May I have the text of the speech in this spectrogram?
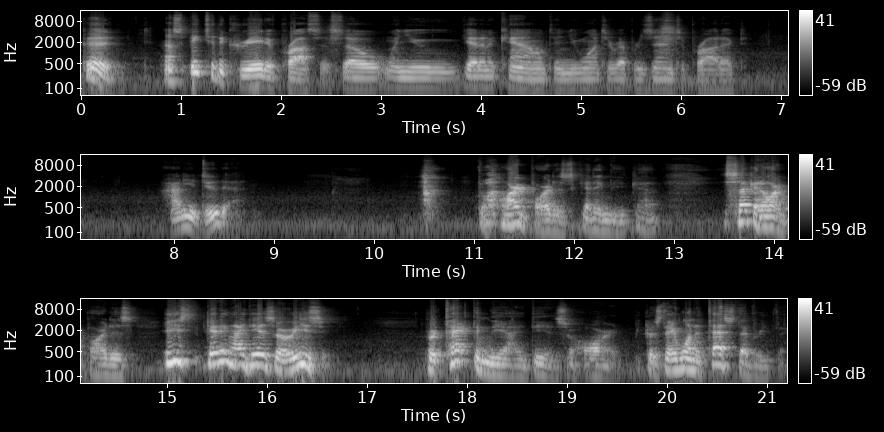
Good. Now speak to the creative process. So when you get an account and you want to represent a product, how do you do that? The hard part is getting the account. The second hard part is Easy, getting ideas are easy. Protecting the ideas are hard because they want to test everything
